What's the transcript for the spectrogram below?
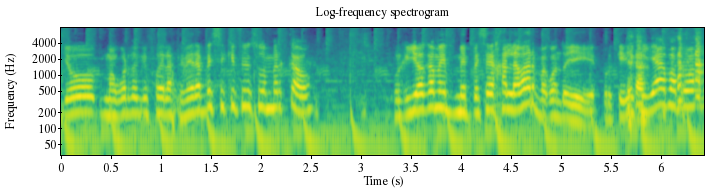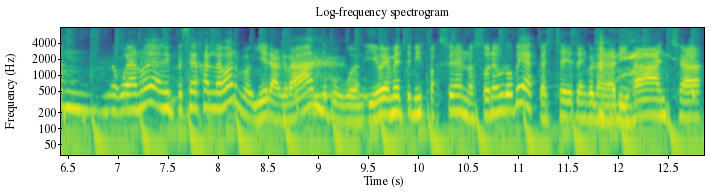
yo me acuerdo que fue de las primeras veces que fui al supermercado. Porque yo acá me, me empecé a dejar la barba cuando llegué. Porque dije, ya, para probar un- una wea nueva, me empecé a dejar la barba. Y era grande, pues, weón. Y obviamente mis facciones no son europeas, ¿cachai? Yo tengo la nariz ancha,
